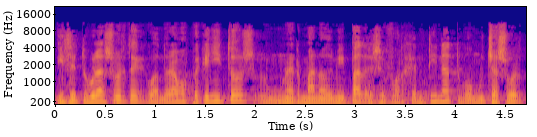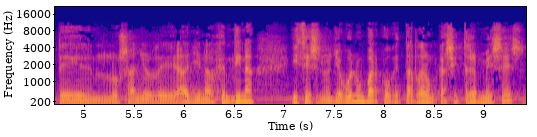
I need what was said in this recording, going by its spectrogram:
Dice, tuve la suerte que cuando éramos pequeñitos, un hermano de mi padre se fue a Argentina, tuvo mucha suerte en los años de allí en Argentina. Dice, se nos llevó en un barco que tardaron casi tres meses.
